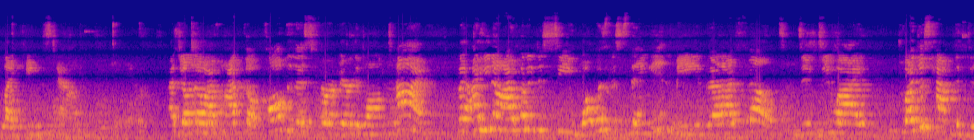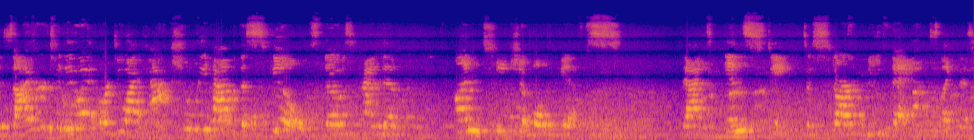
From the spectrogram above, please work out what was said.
like Kingstown. As y'all know, I've, felt called to this for a very long time, but I, you know, I wanted to see what was this thing in me that I felt. Do, do I do I just have the desire to do it, or do I actually have the skills, those kind of unteachable gifts, that instinct to start new things like this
